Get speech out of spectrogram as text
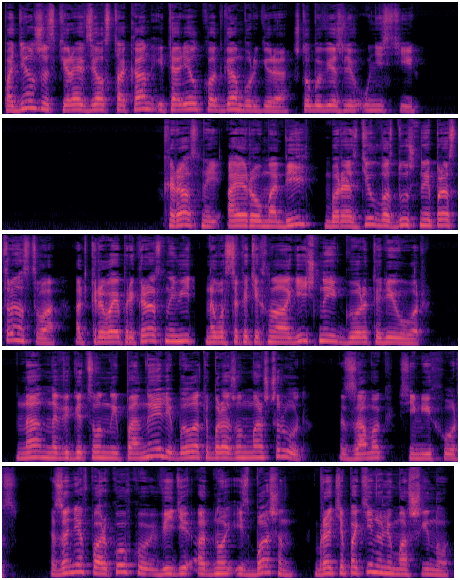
Поднявшись, Кирай взял стакан и тарелку от гамбургера, чтобы вежливо унести. Красный аэромобиль бороздил воздушное пространство, открывая прекрасный вид на высокотехнологичный город Риор. На навигационной панели был отображен маршрут, замок семьи Хорс. Заняв парковку в виде одной из башен, братья покинули машину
